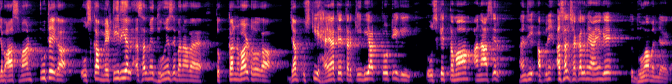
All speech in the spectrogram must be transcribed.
جب آسمان ٹوٹے گا تو اس کا میٹیریل اصل میں دھوئیں سے بنا ہوا ہے۔ تو کنورٹ ہوگا۔ جب اس کی حیات ترکیبیات ٹوٹے گی تو اس کے تمام عناصر ہاں جی اپنی اصل شکل میں آئیں گے تو دھواں بن جائے گا۔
